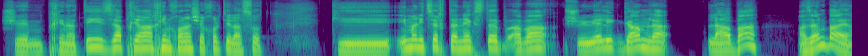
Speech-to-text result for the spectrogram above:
שמבחינתי זו הבחירה הכי נכונה שיכולתי לעשות. כי אם אני צריך את הנקסט סטפ הבא, שיהיה לי גם לה, להבא, אז אין בעיה.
